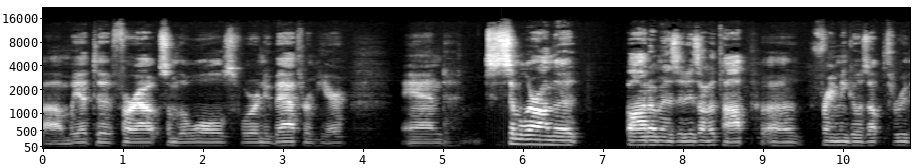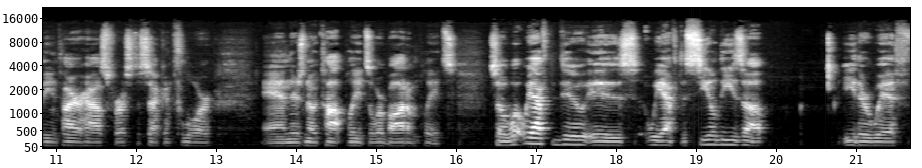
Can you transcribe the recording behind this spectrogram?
Um, we had to fur out some of the walls for a new bathroom here and similar on the bottom as it is on the top. Uh, framing goes up through the entire house, first to second floor, and there's no top plates or bottom plates. So what we have to do is we have to seal these up either with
